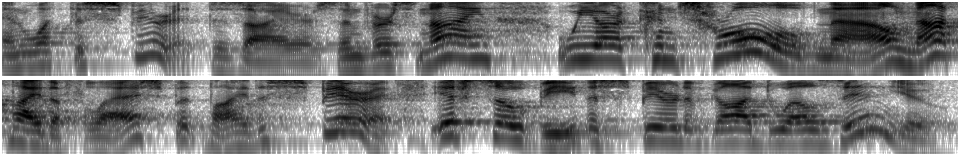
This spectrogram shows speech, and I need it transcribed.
and what the Spirit desires. In verse 9, we are controlled now, not by the flesh, but by the Spirit. If so be the Spirit of God dwells in you.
